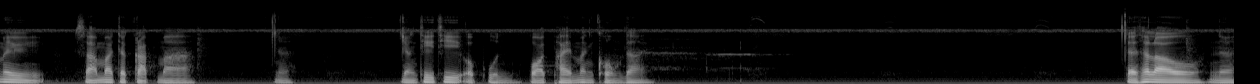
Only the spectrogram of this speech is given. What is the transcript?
ไม่สามารถจะกลับมานะอย่างที่ที่อบอุ่นปลอดภัยมั่นคงได้ แต่ถ้าเรานะ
